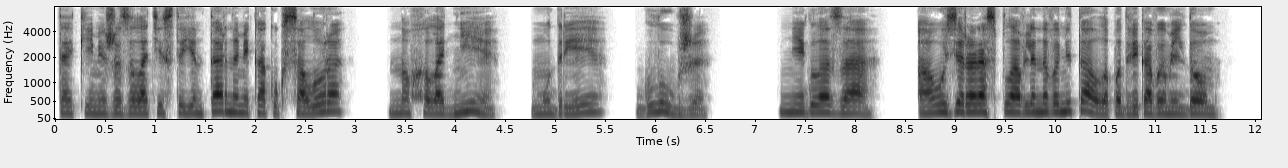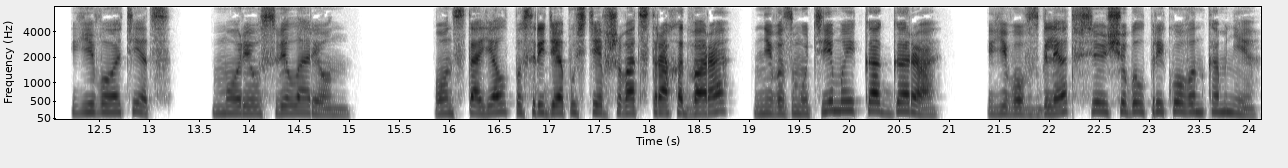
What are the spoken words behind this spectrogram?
такими же золотисто-янтарными, как у Ксалора, но холоднее, мудрее, глубже. Не глаза, а озеро расплавленного металла под вековым льдом. Его отец, Мориус Виларион. Он стоял посреди опустевшего от страха двора, невозмутимый, как гора. Его взгляд все еще был прикован ко мне.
